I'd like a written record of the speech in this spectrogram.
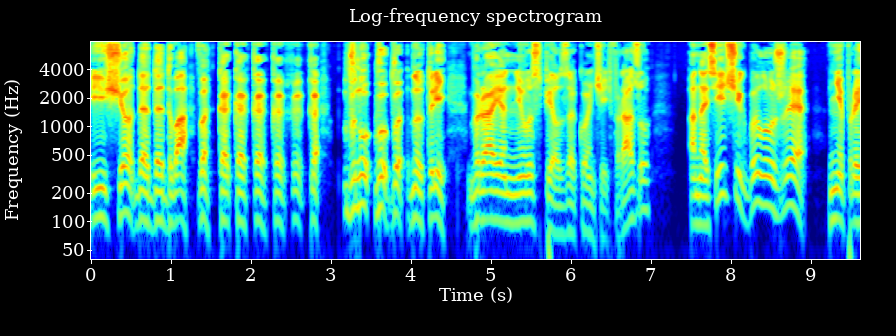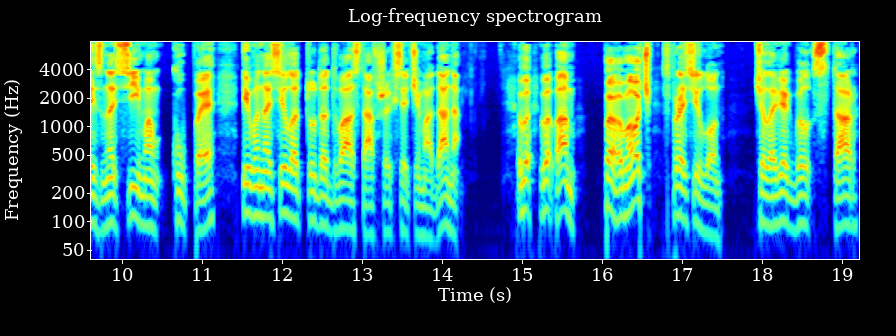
«Еще ДД-2 в к к к к к к вну в внутри!» Брайан не успел закончить фразу, а носильщик был уже непроизносимом купе и выносил оттуда два оставшихся чемодана. «В, в вам помочь?» — спросил он. Человек был стар,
